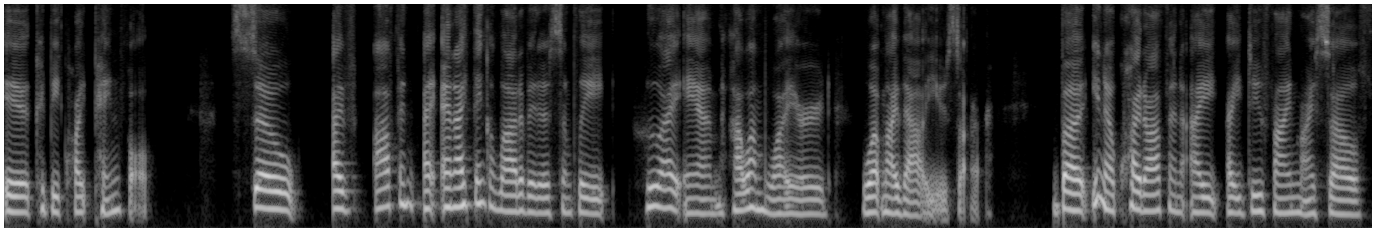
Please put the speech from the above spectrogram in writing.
it could be quite painful. So I've often, I, and I think a lot of it is simply who I am, how I'm wired, what my values are. But, you know, quite often I, I do find myself,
